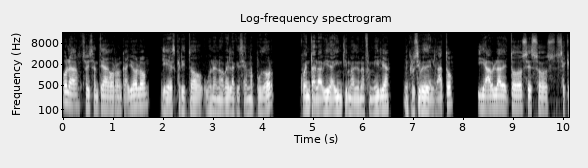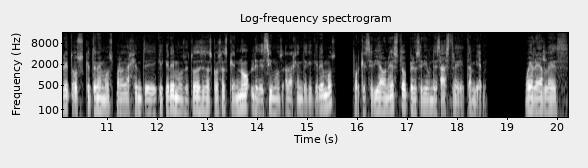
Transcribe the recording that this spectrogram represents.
Hola, soy Santiago Roncayolo y he escrito una novela que se llama Pudor. Cuenta la vida íntima de una familia, inclusive del gato, y habla de todos esos secretos que tenemos para la gente que queremos, de todas esas cosas que no le decimos a la gente que queremos, porque sería honesto, pero sería un desastre también. Voy a leerles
